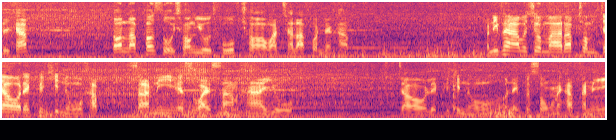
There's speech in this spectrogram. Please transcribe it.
สดีครับ ต้อนรับเข้าสู่ช่อง YouTube ชอวัชรพลนะครับ วันนี้พาผู้ชมมารับชมเจ้าเล็กพริกขี้หนูครับซานี่ SY 3 5 U เจ้าเล็กพริกขี้หนูอนประสงค์นะครับคันนี้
